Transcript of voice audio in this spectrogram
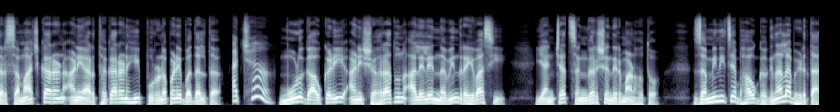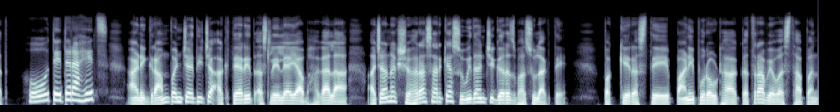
तर समाजकारण आणि अर्थकारणही पूर्णपणे बदलतं. अच्छा. मूळ गावकडी आणि शहरातून आलेले नवीन रहिवासी यांच्यात संघर्ष निर्माण होतो. जमिनीचे भाव गगनाला भिडतात. हो ते तर आहेच. आणि ग्रामपंचायतीच्या अखत्यारीत असलेल्या या भागाला अचानक शहरासारख्या सुविधांची गरज भासू लागते. पक्के रस्ते पाणीपुरवठा कचरा व्यवस्थापन.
